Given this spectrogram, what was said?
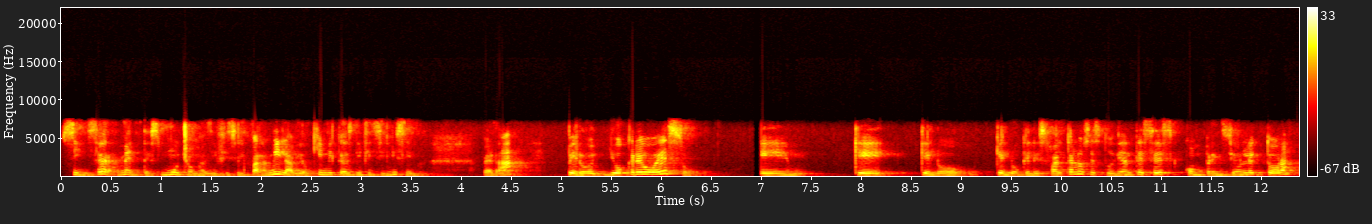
Sinceramente, es mucho más difícil. Para mí la bioquímica es dificilísima, ¿verdad? Pero yo creo eso, em, que, que, lo, que lo que les falta a los estudiantes es comprensión lectora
